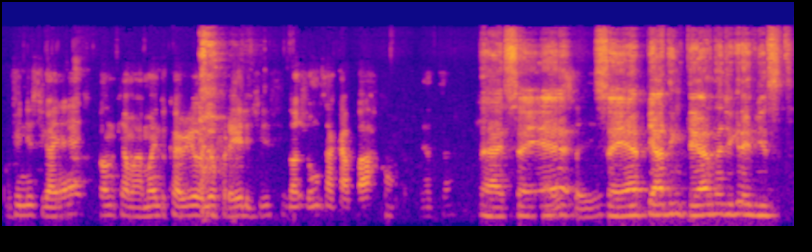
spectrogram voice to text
O Vinícius Gaete falando que a mãe do Kyrie olhou para ele e disse: Nós vamos acabar com o planeta. É, isso aí é, é isso, aí. isso aí é piada interna de gremista.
